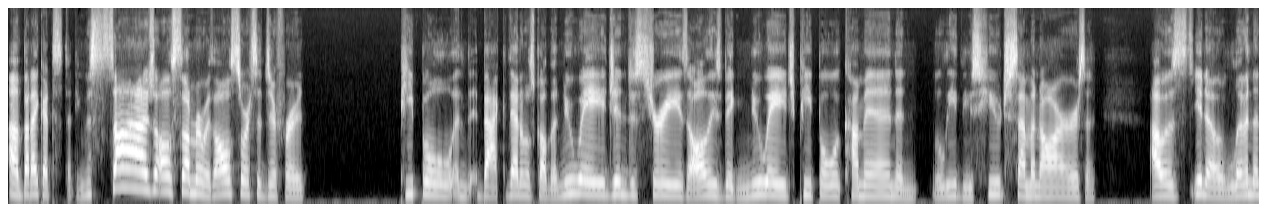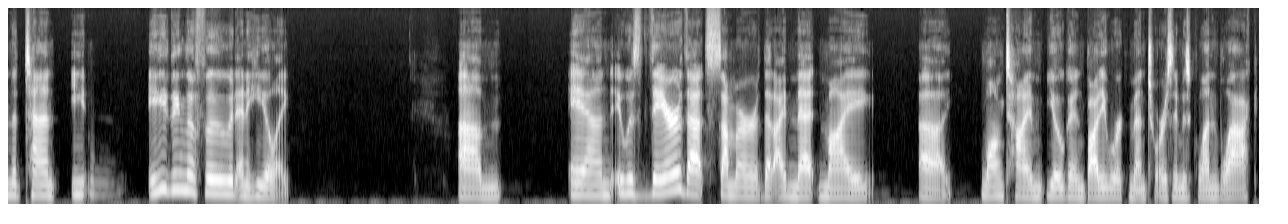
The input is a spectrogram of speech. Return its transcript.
Uh, but I got to study massage all summer with all sorts of different people. And back then it was called the New Age industries. All these big New Age people would come in and lead these huge seminars. And I was, you know, living in a tent, eating eating the food and healing. Um, and it was there that summer that I met my uh, longtime yoga and bodywork mentor. His name is Glenn Black.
